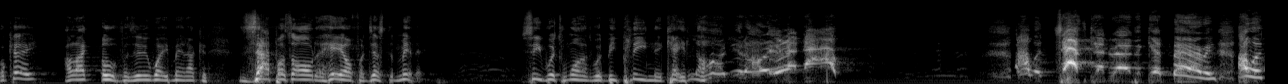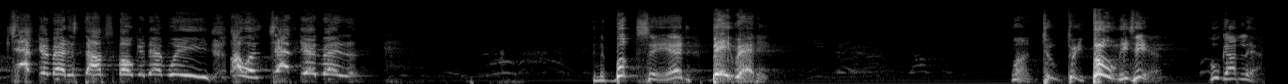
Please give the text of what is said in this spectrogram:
Okay, I like, oh, if there's any way, man, I could zap us all to hell for just a minute. See which ones would be pleading the case. Lord, you don't even know. I was just getting ready to get married. I was just getting ready to stop smoking that weed. I was just getting ready to. And the book said, be ready. One, two, three, boom, he's here. Who got left?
